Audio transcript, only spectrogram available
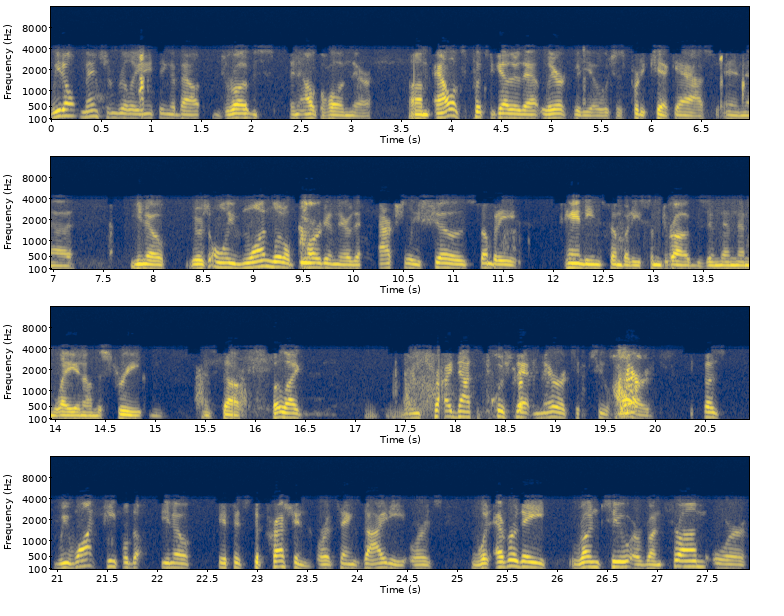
we don't mention really anything about drugs and alcohol in there. Um, Alex put together that lyric video, which is pretty kick ass, and uh, you know, there's only one little part in there that actually shows somebody handing somebody some drugs and then them laying on the street and, and stuff. But like, we tried not to push that narrative too hard because we want people to, you know, if it's depression or it's anxiety or it's whatever they run to or run from or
